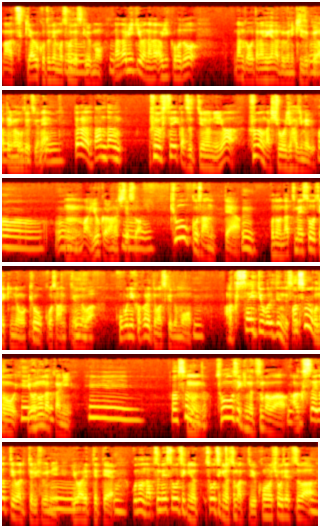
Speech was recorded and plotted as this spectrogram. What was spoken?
まあ付き合うことでもそうですけども、長引きは長引くほど、なんかお互いの嫌な部分に気づく当たり前のことですよね。だからだんだん夫婦生活っていうのには不安が生じ始める。うん、まあよくある話ですわ。京子さんって、この夏目漱石の京子さんっていうのは、ここに書かれてますけども、悪妻って呼ばれてるんですよ。この世の中に。へえ。あ、そうなんだ。漱石の妻は悪妻だって言われてるふうに言われてて、この夏目漱石の、漱石の妻っていうこの小説は、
